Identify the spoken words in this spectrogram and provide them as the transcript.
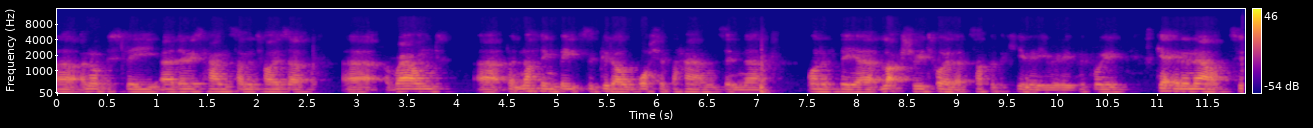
Uh, and obviously uh, there is hand sanitizer uh, around, but nothing beats a good old wash of the hands in one of the luxury toilets up at the QE really before you get in and out to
